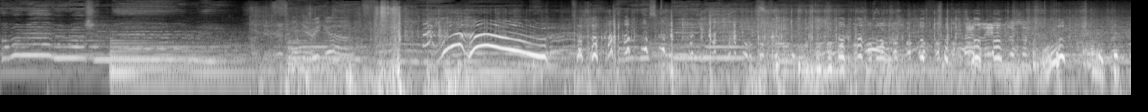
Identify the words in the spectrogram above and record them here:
over every rushing memory. Here we go. Woohoo!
